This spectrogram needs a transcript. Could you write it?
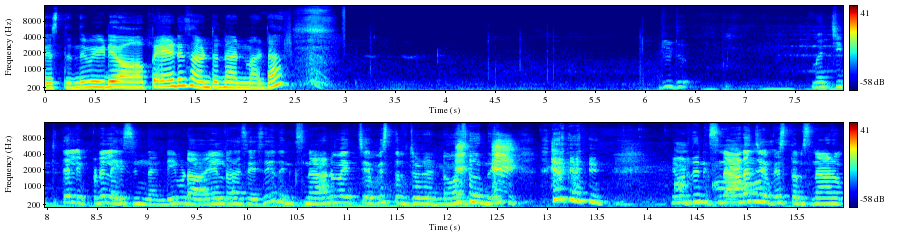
తీస్తుంది. వీడియో ఆపేయనేసి అంటున్నాను అనమాట మా చిట్టి తల్లి ఇప్పుడే లేచిందండి. ఇప్పుడు ఆయిల్ రాసేసి దీనికి స్నానం అయితే చేపిస్తాం చూడండి నవ్వుతుంది. ఇప్పుడు దీనికి స్నానం చేపిస్తాం స్నానం.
